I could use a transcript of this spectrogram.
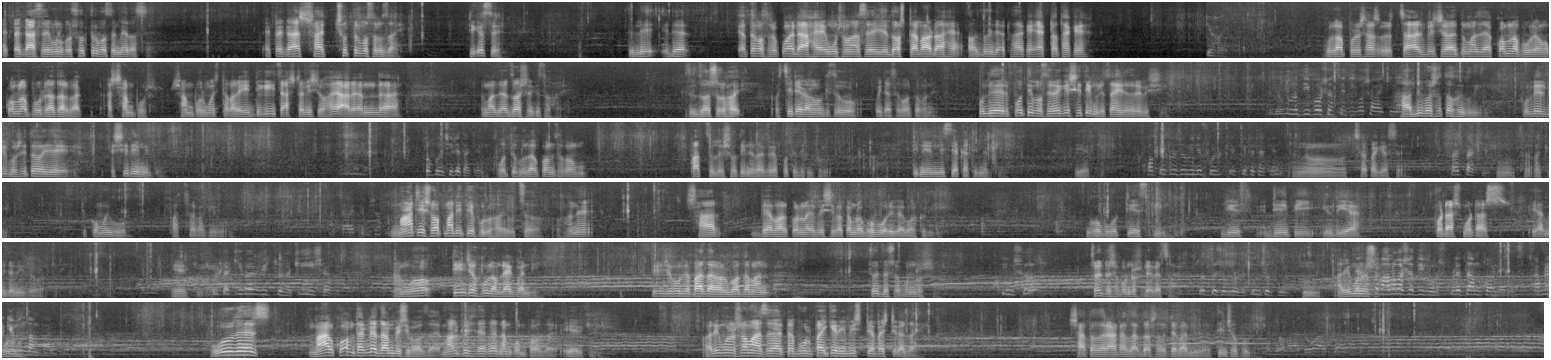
একটা গাছে মনে করো সত্তর বছর মেয়াদ আছে। একটা গাছ ষাট সত্তর বছরও যায় ঠিক আছে? তাহলে এটা এত বছর কয়টা আহে? এমন সময় আছে এই যে দশটা বারোটা আহে আর দুইটা থাকে একটা থাকে। হয়? গোলাপপুর চাষ বেশি হয় তোমার যে কমলাপুর এবং কমলাপুর রাজারবাগ আর শ্যামপুর। শ্যামপুর মুস্তাফার এই দিকেই চাষটা বেশি হয় আর এন্দা তোমার যে যশোর কিছু হয়। কিছু যশোর হয়। চিটাগাংও কিছু হইতেছে বর্তমানে। ফুলের প্রতি বছর কি শীতে মিলে চাহিদাটা বেশি। হয় দিবস তো হইবই। ফুলের বিকশিত ওই যে শীতে মিলে। প্রতিগুলো কমসে কম পাঁচচল্লিশশো তিন হাজার করে প্রতিদিন ফুল কাটা হয়। তিনের নিচে কাটিন আর কি। এই আর কি। কত একর জমিনে ফুল কেটে থাকেন? ছয় পাখি আছে। ছয় পাখি? হুম ছয় পাখি। একটু কমাইব আরেকটা বিষয়। মাটি সব মাটিতে ফুল হয় বুঝছ? ওখানে সার ব্যবহার করলে বেশিরভাগ আমরা গোবরই ব্যবহার করি। গোবর TSP DSP DAP urea potash মটাশ এই আমি জানি ব্যবহার করি এই আর কি। ফুলটা কীভাবে বিক্রি হয়? কি হিসাবে? আমগো তিনশো ফুল আমরা এক বান্ডি। তিনশো ফুলের বাজার বর্তমান চোদ্দোশো পনেরোশো। তিনশো? চোদ্দোশো পনেরোশো টাকা বেচা। চোদ্দশো পনেরো তিনশো ফুল। হুম আর এখন তো ভালোবাসা দিবস ফুলের দাম তো অনেক। আপনার কেমন দাম পান? ফুলের মাল কম থাকলে দাম বেশি পাওয়া যায় মাল বেশি থাকলে দাম কম পাওয়া যায় এই আর কি। আর এমন সময় আছে একটা ফুল পাইকারি বিশ টাকা বাইশ টাকা যায়। সাত হাজার আট হাজার দশ হাজার টাকা বাড়লে যায় তিনশো ফুল।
